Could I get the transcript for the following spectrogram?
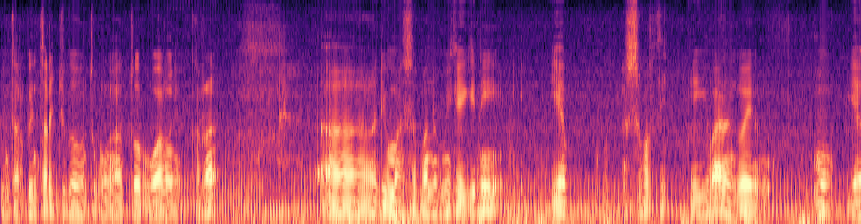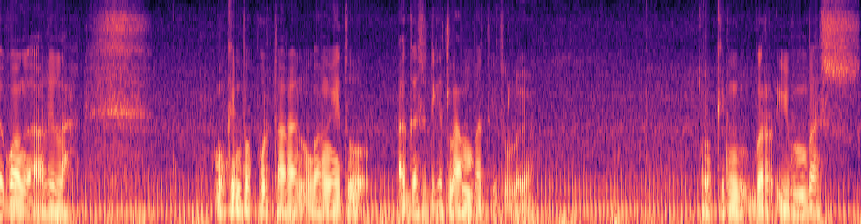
pintar-pintar juga untuk mengatur uangnya karena uh, di masa pandemi kayak gini ya seperti kayak gimana gue ya gue nggak alih lah. Mungkin perputaran uangnya itu agak sedikit lambat gitu loh ya. Mungkin berimbas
